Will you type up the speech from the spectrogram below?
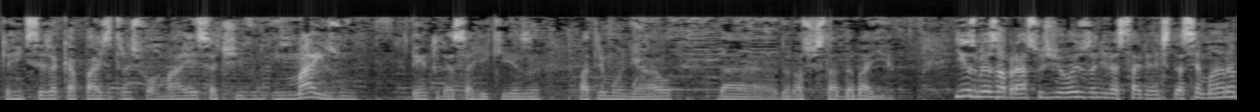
Que a gente seja capaz de transformar esse ativo em mais um dentro dessa riqueza patrimonial da- do nosso estado da Bahia. E os meus abraços de hoje, os aniversariantes da semana.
